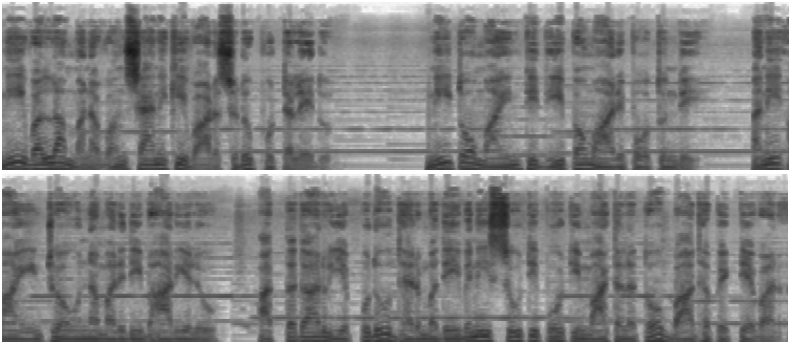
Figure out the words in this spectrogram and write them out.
నీ వల్ల మన వంశానికి వారసుడు పుట్టలేదు. నీతో మా ఇంటి దీపం ఆరిపోతుంది అని ఆ ఇంట్లో ఉన్న మరిది భార్యలు అత్తగారు ఎప్పుడూ ధర్మదేవిని సూటిపోటి మాటలతో బాధ పెట్టేవారు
